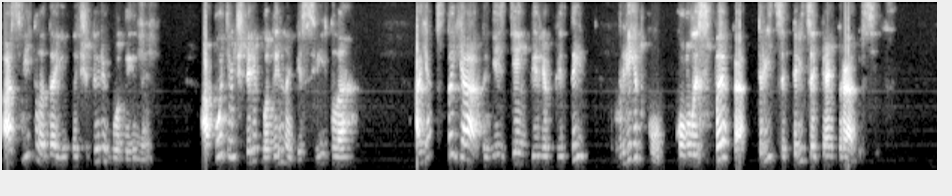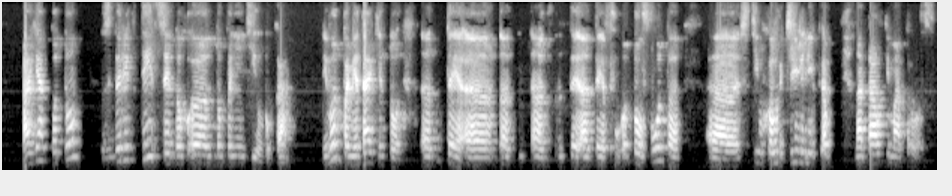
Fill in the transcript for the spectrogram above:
а світло дають на 4 години, а потім 4 години без світла. А як стояти весь день біля плити влітку, коли спека 30-35 градусів? А як потім зберегти це до, е, до понеділка? І от пам'ятайте то, те, те, те, то фото з тим холодильником Наталки Матрос.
